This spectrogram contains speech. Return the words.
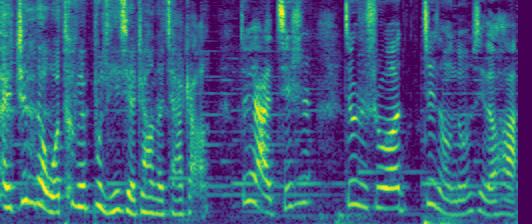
哎，真的，我特别不理解这样的家长。对呀，其实就是说这种东西的话，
